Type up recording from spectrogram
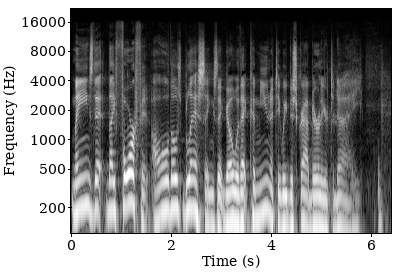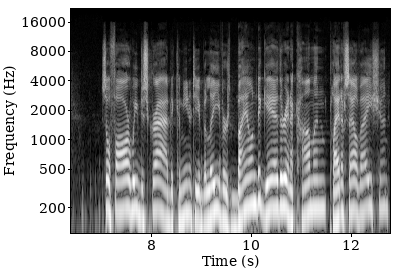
means that they forfeit all those blessings that go with that community we've described earlier today. So far, we've described a community of believers bound together in a common plan of salvation,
